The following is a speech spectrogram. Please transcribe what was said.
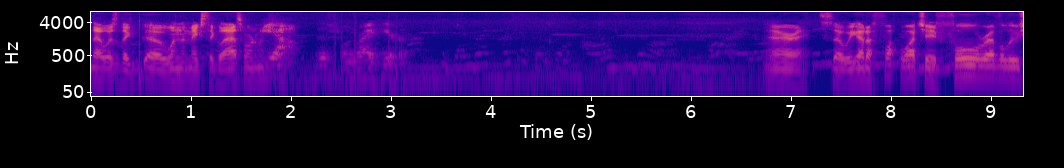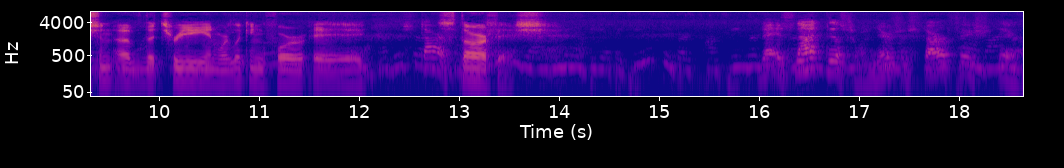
That was the uh, one that makes the glass ornament. Yeah, this one right here. All right, so we got to f- watch a full revolution of the tree, and we're looking for a Star. starfish. That- It's not this one. There's a starfish there.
